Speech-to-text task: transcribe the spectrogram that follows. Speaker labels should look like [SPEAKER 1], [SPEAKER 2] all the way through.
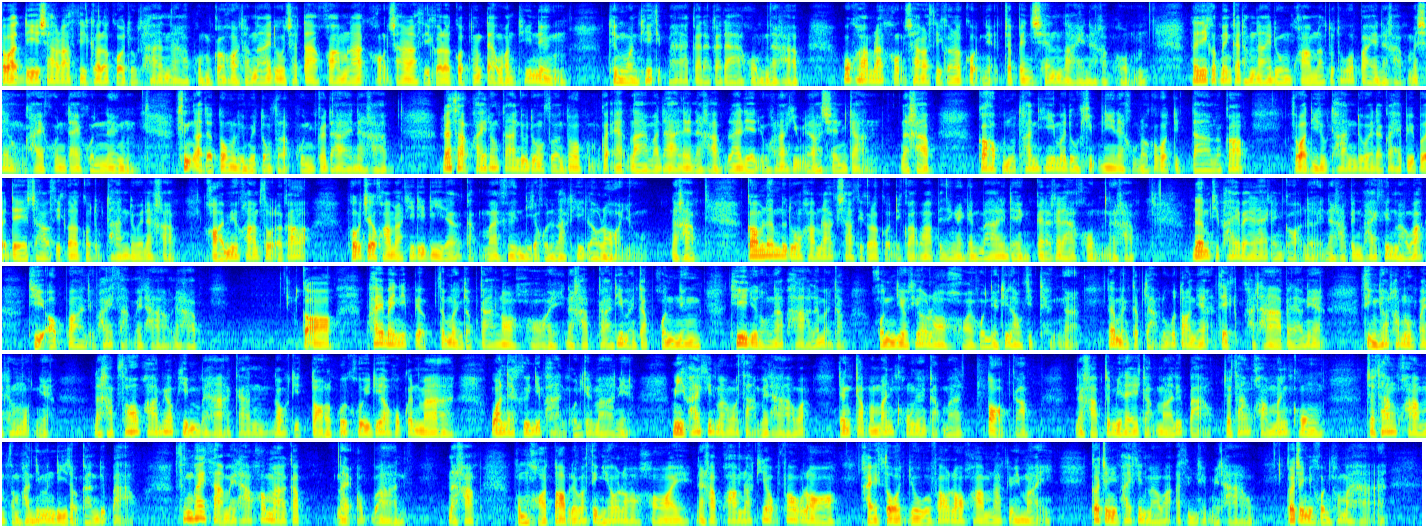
[SPEAKER 1] สวัสดีชาวราศีกรกฎทุกท่านนะครับผมก็ขอทำนายดวงชะตาความรักของชาวราศีกรกฎตั้งแต่วันที่ 1 ถึงวันที่ 15 กรกฎาคมนะครับว่าความรักของชาวราศีกรกฎเนี่ยจะเป็นเช่นไรนะครับผมและนี่ก็เป็นการทำนายดวงความรักทั่วๆไปนะครับไม่ใช่ของใครคนใดคนหนึ่ง ซึ่งอาจจะตรงหรือไม่ตรงสำหรับคุณก็ได้นะครับและสำหรับใครต้องการดูดวงส่วนตัวผมก็แอดไลน์มาได้เลยนะครับรายละเอียดอยู่ข้างล่างคลิปนี้เช่นกัน นะครับ ก็ขอบคุณทุกท่านที่มาดูคลิปนี้นะครับเราก็กดติดตาม แล้วก็สวัสดีทุกท่านด้วย แล้วก็แฮปปี้เบิร์ดเดย์ชาวสีกรกฎทุกท่านด้วยนะครับ ขอให้มีความสุขแล้วก็พบเจอความรักที่ดีๆ แล้วก็กลับมาคืนดีกับคนรักที่เรารออยู่นะครับ ก็เริ่มดูดวงความรักชาวสีกรกฎดีกว่าว่าเป็นยังไงกันบ้างในเดือนกรกฎาคมนะครับ เริ่มที่ไพ่ใบแรกกันก่อนเลยนะครับ เป็นไพ่ขึ้นมาว่าทีออฟวานหรือไพ่สามไม้เท้านะครับ ก็ไพ่ใบนี้เปรียบเสมือนกับการรอคอยนะครับ การที่เหมือนกับคนหนึ่งที่อยู่ตรงหน้าผาแล้วเหมือนกับคนเดียวที่เรารอคอยคนเดียวที่เราคิดถึงอะแล้วเหมือนกับอยากรู้ว่าตอนนี้เสกคาถาไปแล้วเนี่ยสิ่งที่เราทำลงไปทั้งหมดเนี่ยนะครับข้อความที่เราพิมพ์ไปหากันเราติดต่อเราพูดคุยที่เราคบกันมา วันและคืนที่ผ่านพ้นกันมาเนี่ย มีไพ่ขึ้นมาว่าสามไม้เท้าอะยังกลับมามั่นคงยังกลับมาตอบกลับนะครับ จะมีอะไรกลับมาหรือเปล่า จะสร้างความมั่นคง จะสร้างความสัมพันธ์ที่มันดีต่อกันหรือเปล่า ซึ่งไพ่สามไม้เท้าเข้ามากับนายออบวาน นะครับ ผมขอตอบเลยว่าสิ่งที่เรารอคอยนะครับ ความรักที่เราเฝ้ารอ ใครโสดอยู่เฝ้ารอความรักใหม่ๆ ก็จะมีไพ่ขึ้นมาว่าอัศวินถือไม้เท้า ก็จะมีคนเข้ามาหา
